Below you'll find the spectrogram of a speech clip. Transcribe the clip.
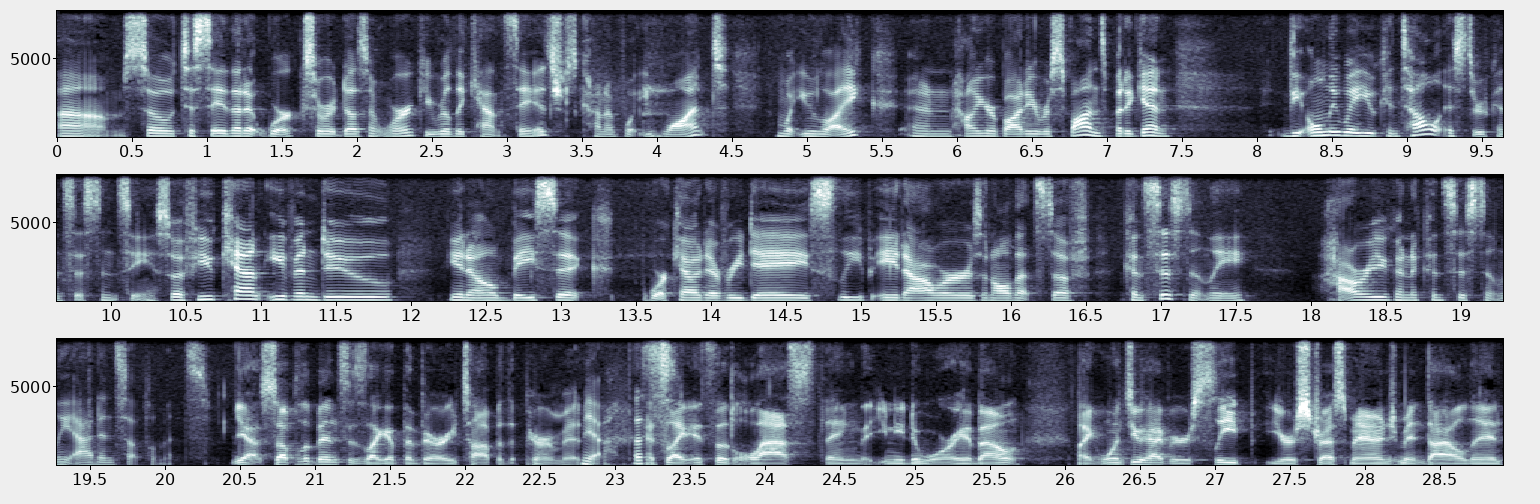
Um, so to say that it works or it doesn't work, you really can't say. It's just kind of what you want and what you like and how your body responds. But again, the only way you can tell is through consistency. So if you can't even do, you know, basic workout every day, sleep eight hours, and all that stuff consistently, how are you going to consistently add in supplements? yeah. Supplements is like at the very top of the pyramid. Yeah, that's- it's like it's the last thing that you need to worry about. Like once you have your sleep, your stress management dialed in,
